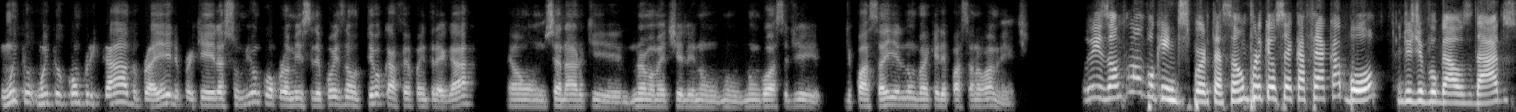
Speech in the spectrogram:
muito muito complicado para ele porque ele assumiu um compromisso e depois não ter o café para entregar é um cenário que normalmente ele não, não, não gosta de, de passar e ele não vai querer passar novamente. Luiz, vamos falar um pouquinho de exportação, porque o Secafé acabou de divulgar os dados.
